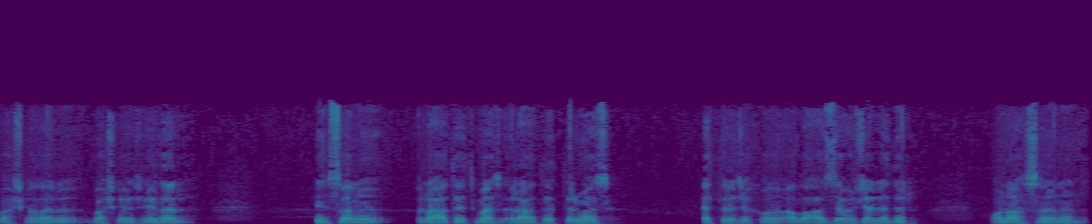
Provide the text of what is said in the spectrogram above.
Başkaları, başka şeyler insanı rahat etmez, rahat ettirmez. Ettirecek olan Allah Azze ve Celle'dir. Ona sığının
